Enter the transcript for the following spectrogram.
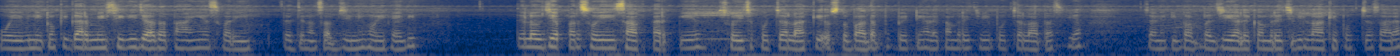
ਹੋਏ ਵੀ ਨਹੀਂ ਕਿਉਂਕਿ ਗਰਮੀ ਸੀਗੀ ਜ਼ਿਆਦਾ, ਤਾਂ ਹੀ ਇਸ ਵਾਰੀ ਚੱਜ ਸਬਜ਼ੀ ਨਹੀਂ ਹੋਈ ਹੈਗੀ। ਤੇ ਲਓ ਜੀ, ਆਪਾਂ ਰਸੋਈ ਸਾਫ਼ ਕਰਕੇ, ਰਸੋਈ 'ਚ ਪੋਚਾ ਲਾ ਕੇ, ਉਸ ਤੋਂ ਬਾਅਦ ਆਪਾਂ ਪੇਟੀਆਂ ਵਾਲੇ ਕਮਰੇ 'ਚ ਵੀ ਪੋਚਾ ਲਾਤਾ ਸੀਗਾ। ਜਾਣੀ ਕਿ ਬਾਬਾ ਜੀ ਵਾਲੇ ਕਮਰੇ 'ਚ ਵੀ ਲਾ ਕੇ ਪੋਚਾ ਸਾਰਾ।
